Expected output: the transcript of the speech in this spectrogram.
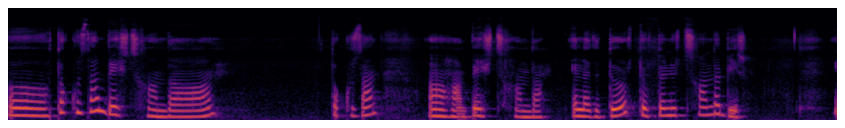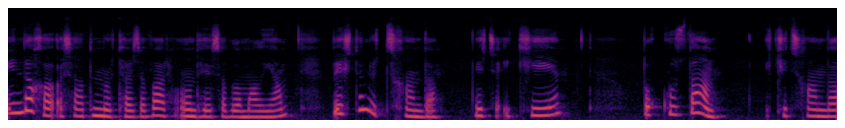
9-dan 5 çıxanda 9-dan aha 5 çıxanda elədir 4, 4-dən 3 çıxanda 1. İndi axı aşağıda mötərizə var, onu da hesablamalıyam. 5-dən 3 çıxanda neçə? 2. 9-dan 2 çıxanda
